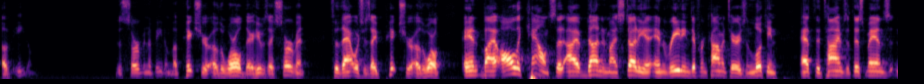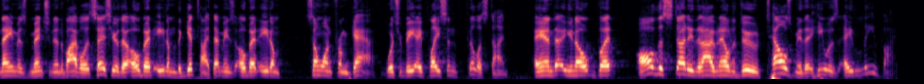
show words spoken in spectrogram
of Edom. The servant of Edom. A picture of the world there. He was a servant to that which is a picture of the world. And by all accounts that I have done in my study and reading different commentaries and looking at the times that this man's name is mentioned in the Bible, it says here that Obed Edom the Gittite. That means Obed Edom, someone from Gath, which would be a place in Philistine. And, uh, you know, but all the study that I've been able to do tells me that he was a Levite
